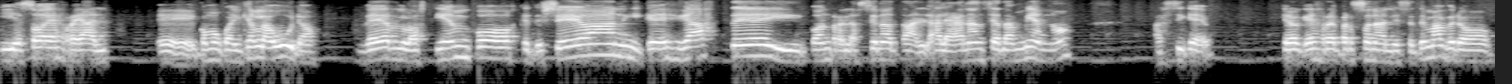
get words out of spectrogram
y eso es real, eh, como cualquier laburo ver los tiempos que te llevan y qué desgaste y con relación a, a la ganancia también, ¿no? Así que creo que es re personal ese tema, pero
